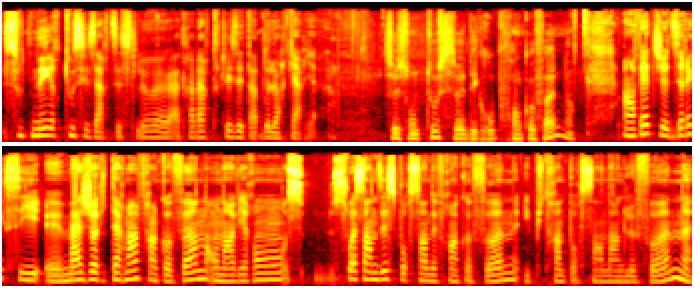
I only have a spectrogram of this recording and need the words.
soutenir tous ces artistes-là à travers toutes les étapes de leur carrière. Ce sont tous euh, des groupes francophones? En fait, je dirais que c'est euh, majoritairement francophone. On a environ 70% de francophones et puis 30% d'anglophones.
